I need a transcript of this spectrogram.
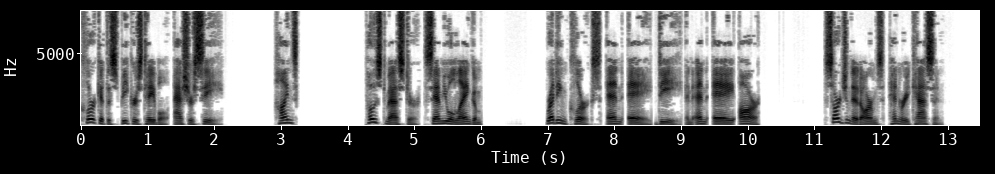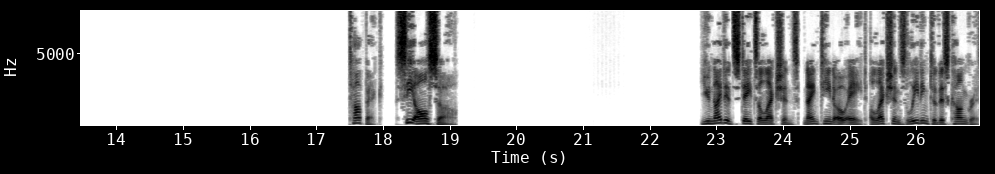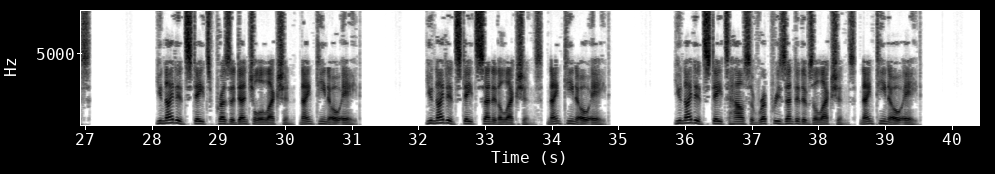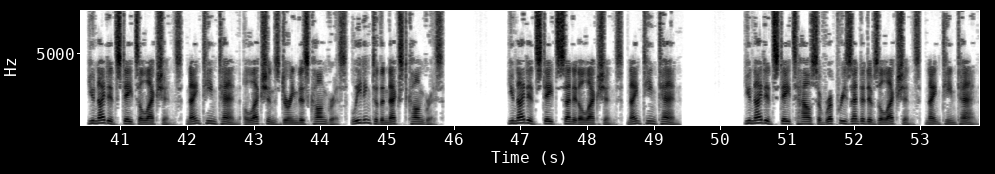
Clerk at the Speaker's Table, Asher C. Hines Postmaster, Samuel Langham Reading Clerks, N. A. D. and N. A. R. Sergeant at Arms, Henry Casson See also United States elections, 1908 elections leading to this Congress United States presidential election, 1908 United States Senate elections, 1908 United States House of Representatives elections, 1908 United States elections, 1910 elections during this Congress, leading to the next Congress. United States Senate elections, 1910 United States House of Representatives elections, 1910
